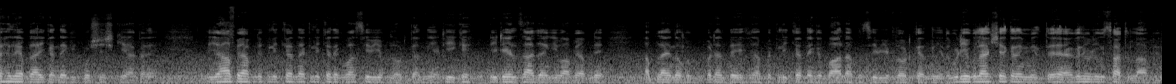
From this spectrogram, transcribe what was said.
पहले अप्लाई करने की कोशिश किया करें। तो यहाँ पे आपने क्लिक करना क्लिक करने के बाद सीवी अपलोड करनी है ठीक है? डिटेल्स आ जाएँगी वहाँ पे आपने अप्लाई नो बटन पे यहाँ पे क्लिक करने के बाद आपने सीवी अपलोड करनी है। तो वीडियो को लाइक शेयर करें मिलते हैं अगली वीडियो के साथ। लाभ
